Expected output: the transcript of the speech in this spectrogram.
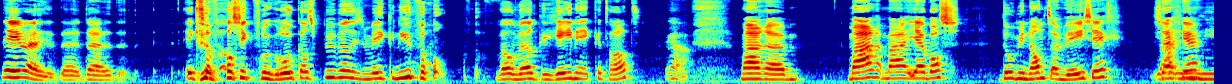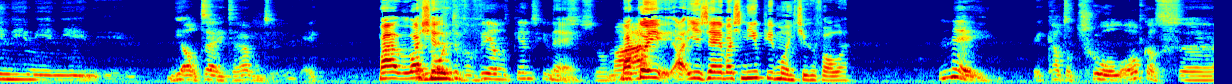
nee, maar da- da- da- ik, dat was ik vroeger ook als puber. Dus weet ik in ieder geval wel welke genen ik het had. Ja, Maar, ehm, maar, maar jij was dominant aanwezig, zeg ja, je? Niet, niet, niet, niet, niet, niet altijd, hè, want Maar was je... nooit een vervelend kind geweest. Nee. zo. Maar, Maar kon je, je zei, was je niet op je mondje gevallen? Nee, ik had op school ook als. eh,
